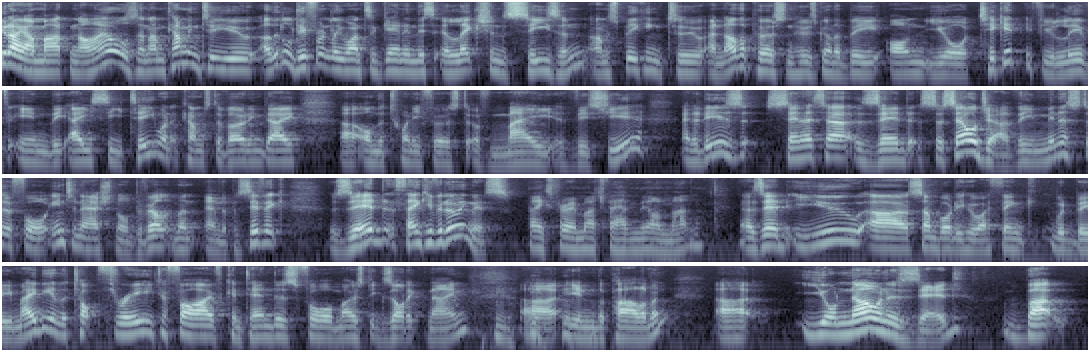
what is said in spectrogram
G'day, I'm Martyn Iles, and I'm coming to you a little differently once again in this election season. I'm speaking to another person who's going to be on your ticket if you live in the ACT when it comes to voting day uh, on the 21st of May this year, and it is Senator Zed Seselja, the Minister for International Development and the Pacific. Zed, thank you for doing this. Thanks very much for having me on, Martin. Now, Zed, you are somebody who I think would be maybe in the top three to five contenders for most exotic name uh, in the Parliament. Uh, you're known as Zed, but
